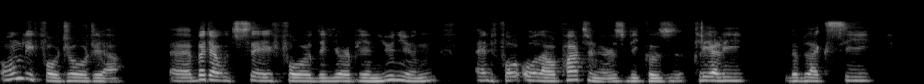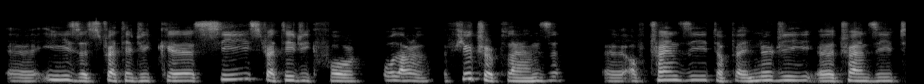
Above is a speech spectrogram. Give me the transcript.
only for Georgia, uh, but I would say for the European Union and for all our partners, because clearly the Black Sea is a strategic sea, strategic for all our future plans uh, of transit, of energy uh, transit,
